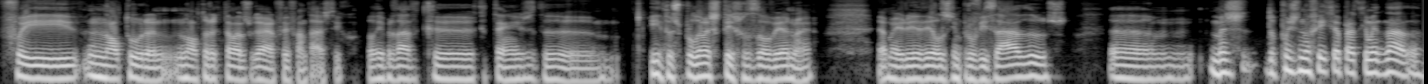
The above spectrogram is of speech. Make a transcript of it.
Foi na altura, na altura que estava a jogar, foi fantástico. A liberdade que, que tens de e dos problemas que tens de resolver, não é? A maioria deles improvisados, uh, mas depois não fica praticamente nada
